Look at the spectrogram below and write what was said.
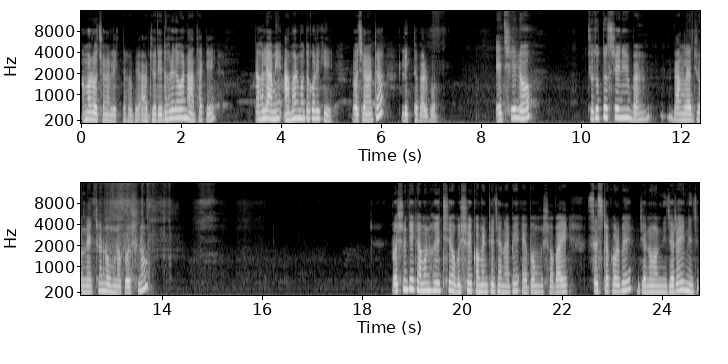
আমার রচনা লিখতে হবে। আর যদি ধরে দেওয়া না থাকে, তাহলে আমি আমার মতো করে কি রচনাটা লিখতে পারব। এ ছিল চতুর্থ শ্রেণির বাংলার জন্য একটা নমুনা প্রশ্ন। প্রশ্নটি কেমন হয়েছে অবশ্যই কমেন্টে জানাবে এবং সবাই চেষ্টা করবে যেন নিজেরাই নিজে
